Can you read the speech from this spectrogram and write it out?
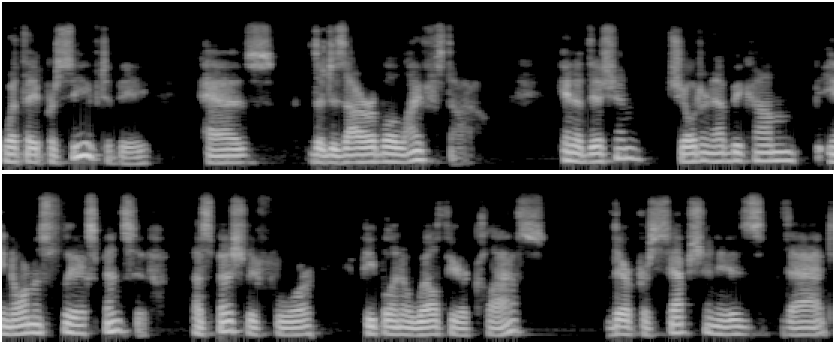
what they perceive to be as the desirable lifestyle. In addition, children have become enormously expensive, especially for people in a wealthier class. Their perception is that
